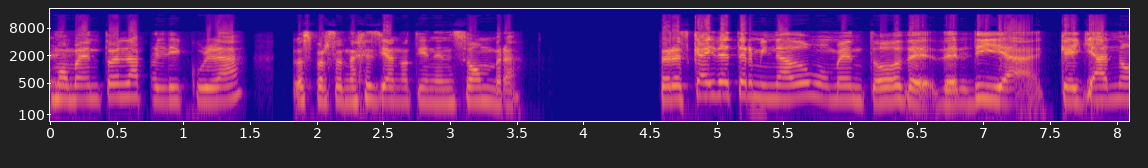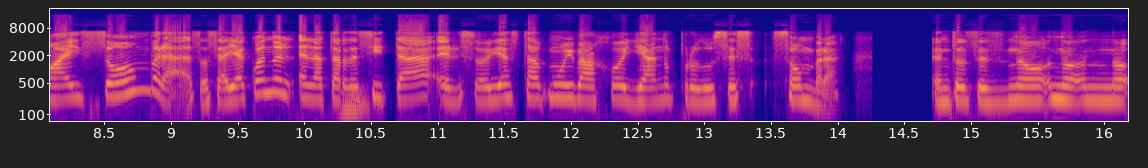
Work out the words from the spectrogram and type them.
momento en la película los personajes ya no tienen sombra. Pero es que hay determinado momento de- del día que ya no hay sombras. O sea, ya cuando en, en la tardecita el sol ya está muy bajo, ya no produces sombra. Entonces, no, no, no,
